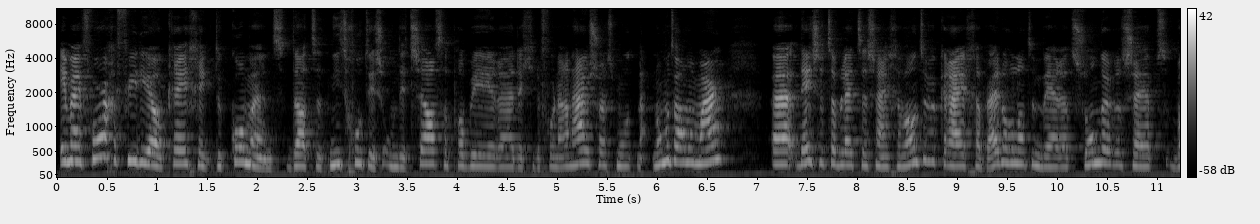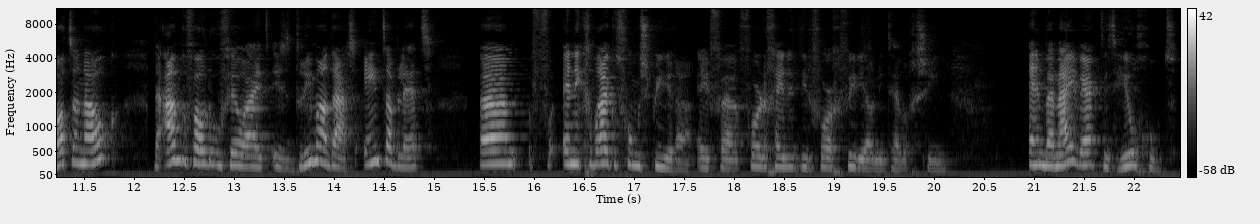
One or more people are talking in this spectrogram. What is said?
In mijn vorige video kreeg ik de comment dat het niet goed is om dit zelf te proberen. Dat je ervoor naar een huisarts moet. Nou, noem het allemaal maar. Uh, deze tabletten zijn gewoon te verkrijgen bij de Holland Barrett zonder recept, wat dan ook. De aanbevolen hoeveelheid is drie maal daags één tablet. Um, en ik gebruik het voor mijn spieren. Even voor degenen die de vorige video niet hebben gezien. En bij mij werkt dit heel goed.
